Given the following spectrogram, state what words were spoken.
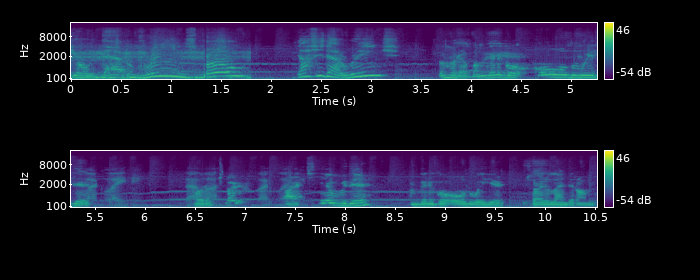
Yo, that range, bro! Y'all see that range? But hold up, I'm gonna go all the way there. Hold up. Alright, stay over there. I'm gonna go all the way here. Try to land it on me.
